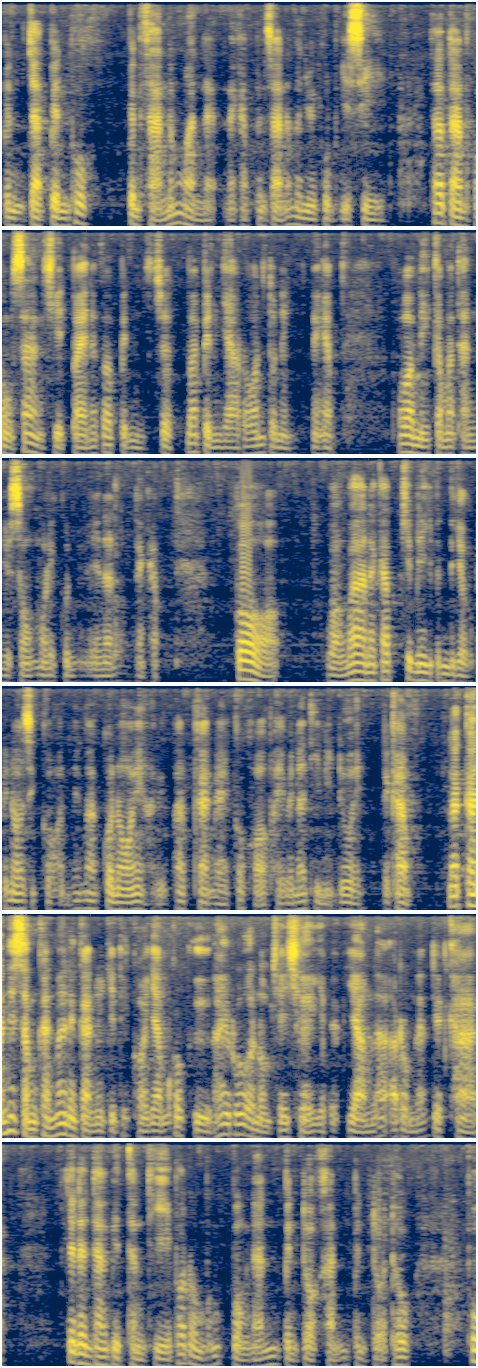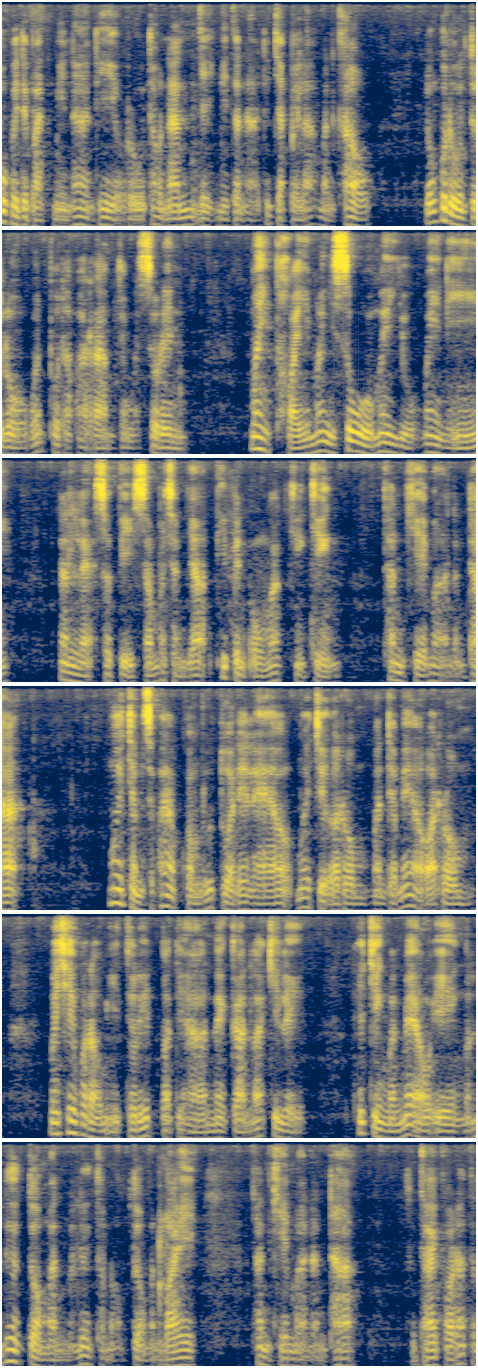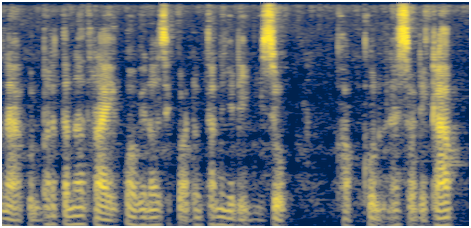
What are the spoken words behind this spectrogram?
เป็นจัดเป็นพวกเป็นสารน้ำมันนะครับ เป็นสารน้ำมันอยู่กลุ่ม EC ถ้าตามโครงสร้างฉีดไปนะก็เป็นจดว่าเป็นยาร้อนตัวหนึ่งนะครับ เพราะว่ามีกรรมฐานอยู่2โมเลกุลอยู่ในนั้นนะครับ ก็หวังว่านะครับคลิปนี้จะเป็นประโยชน์กับพี่น้องสิกรไม่มากก็น้อยหากผิดพลาดการใดก็ขออภัยไว้หน้าที่นี้ด้วยนะครับหลักการที่สำคัญมากในการดูจิตที่ขอย้ำก็คือให้รู้อารมณ์เฉยๆอย่าไปพยายามละอารมณ์นั้นเด็ดขาด จะเดินทางผิดทันทีเพราะลมของปวงนั้นเป็นตัวขันเป็นตัวทุกข์ผู้ปฏิบัติมีหน้าที่รู้เท่านั้นอย่ามีตัณหาที่จะไปละมันเข้าหลวงปู่ดูลตุโลวัดพุทธพารามจังหวัดสุรินทร์ไม่ถอยไม่สู้ไม่อยู่ไม่หนีนั่นแหละสติสัมปชัญญะที่เป็นองค์มรรคจริง ๆ ท่านเขมานันทะ เมื่อจำสภาพความรู้ตัวได้แล้ว เมื่อเจออารมณ์มันจะไม่เอาอารมณ์ ไม่ใช่ว่าเรามีอิทธิฤทธิปฏิหารในการละกิเลส ที่จริงมันไม่เอาเอง มันเลือกตัวมัน มันเลือกถนอมตัวมันไว้ ท่านเคมานันทะ สุดท้ายขอรัตนาคุณพระรัตนตรัยพวกวิโรจน์สกอตทุกท่านอยู่ดีมีสุข ขอบคุณและสวัสดีครับ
